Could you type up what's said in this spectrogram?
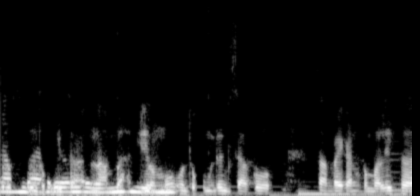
nambah untuk bisa ilmu. nambah ilmu untuk kemudian bisa aku sampaikan kembali ke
